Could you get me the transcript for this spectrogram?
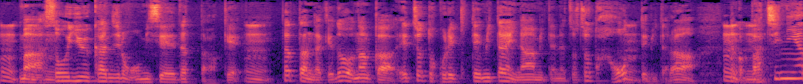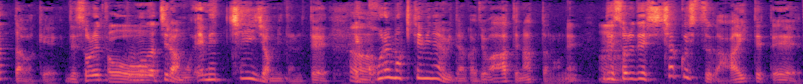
うん。まあそういう感じのお店だったわけ。うん。だったんだけど、なんか、え、ちょっとこれ着てみたいな、みたいなやつをちょっと羽織ってみたら、うんなんかバチにあったわけ。で、それで友達らも、え、めっちゃいいじゃん、みたいな言って、え、うん。これも着てみなよ、みたいな感じでわーってなったのね。で、うん。それで試着室が空いてて、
